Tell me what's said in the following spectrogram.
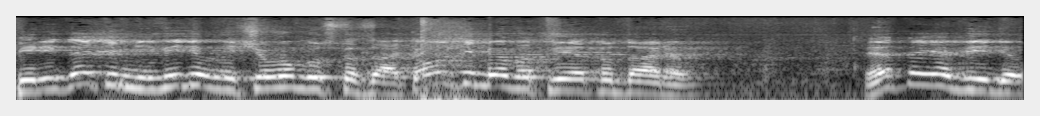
Перед этим не видел, ничего могу сказать. А он тебя в ответ ударил. Это я видел.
